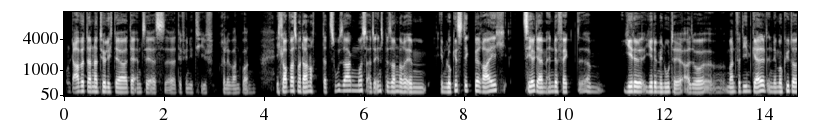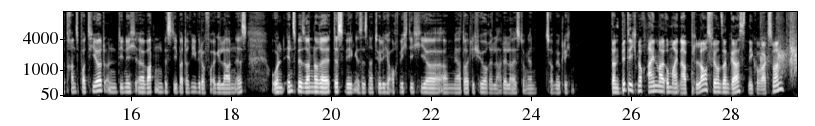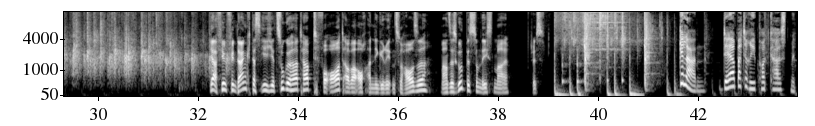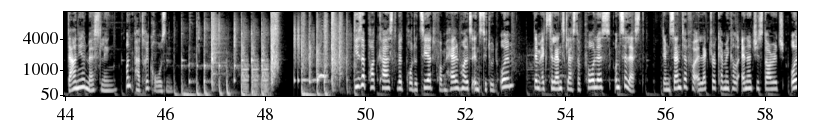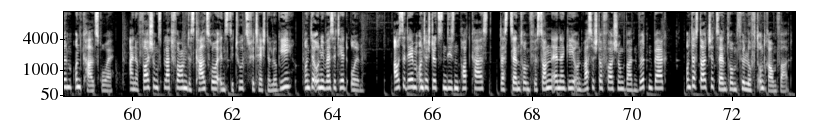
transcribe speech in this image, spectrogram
Und da wird dann natürlich der, der MCS äh, definitiv relevant werden. Ich glaube, was man da noch dazu sagen muss, also insbesondere im, im Logistikbereich zählt ja im Endeffekt ähm, jede, jede Minute. Also äh, man verdient Geld, indem man Güter transportiert und die nicht äh, warten, bis die Batterie wieder vollgeladen ist. Und insbesondere deswegen ist es natürlich auch wichtig, hier ähm, ja, deutlich höhere Ladeleistungen zu ermöglichen. Dann bitte ich noch einmal um einen Applaus für unseren Gast, Nico Wachsmann. Ja, vielen, vielen Dank, dass ihr hier zugehört habt, vor Ort, aber auch an den Geräten zu Hause. Machen Sie es gut, bis zum nächsten Mal. Tschüss. Geladen, der Batterie-Podcast mit Daniel Messling und Patrick Rosen. Dieser Podcast wird produziert vom Helmholtz-Institut Ulm, dem Exzellenzcluster Polis und Celeste, dem Center for Electrochemical Energy Storage Ulm und Karlsruhe, einer Forschungsplattform des Karlsruher Instituts für Technologie und der Universität Ulm. Außerdem unterstützen diesen Podcast das Zentrum für Sonnenenergie und Wasserstoffforschung Baden-Württemberg und das Deutsche Zentrum für Luft- und Raumfahrt.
